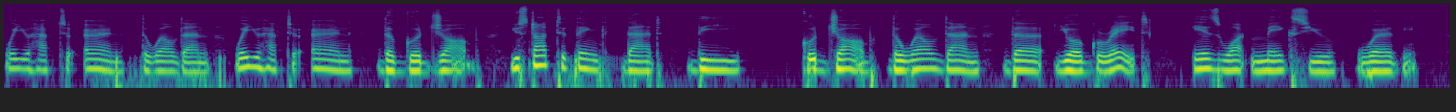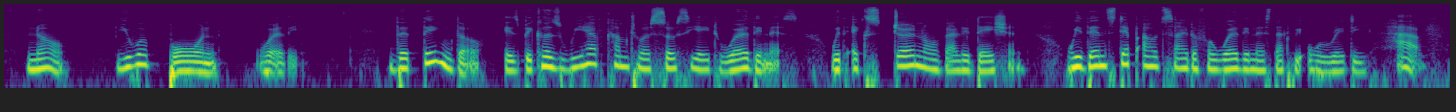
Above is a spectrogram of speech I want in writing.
where you have to earn the well done, where you have to earn the good job, you start to think that the good job, the well done, the you're great is what makes you worthy. No, you were born worthy. The thing, though, is because we have come to associate worthiness with external validation, we then step outside of a worthiness that we already have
